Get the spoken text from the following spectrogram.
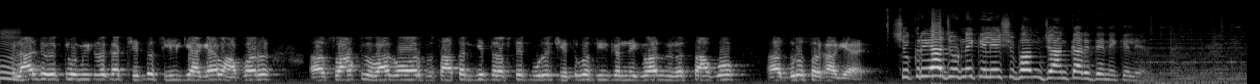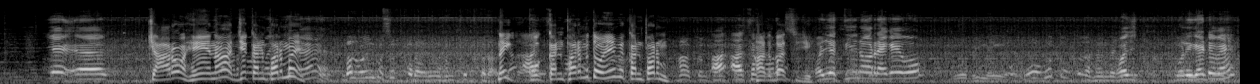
हम्म। फ़िलहाल जो एक किलोमीटर का क्षेत्र सील किया गया है वहाँ पर स्वास्थ्य विभाग और प्रशासन की तरफ़ से पूरे क्षेत्र को सील करने के बाद व्यवस्थाओं को दुरुस्त रखा गया है। शुक्रिया जुड़ने के लिए शुभम जानकारी देने के लिए। ये चारों हैं ना? जो कन्फर्म है? बस वही को शिफ्ट कराए हम शिफ्ट करा नहीं वो कन्फर्म तो है कन्फर्म हाँ, हाँ तो बस जी। और ये तीन और रह गए वो? वो भी नहीं है। वो वो तो नेगेटिव है?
